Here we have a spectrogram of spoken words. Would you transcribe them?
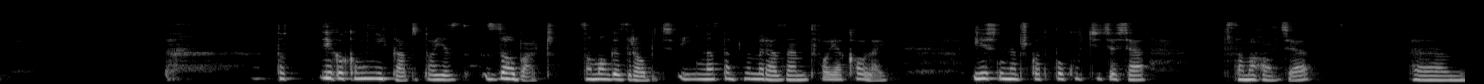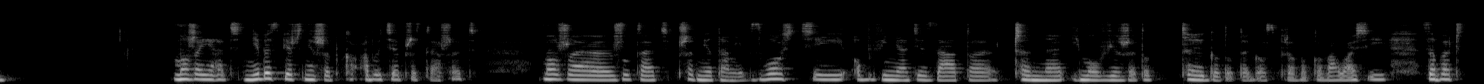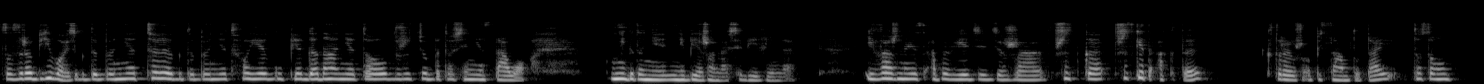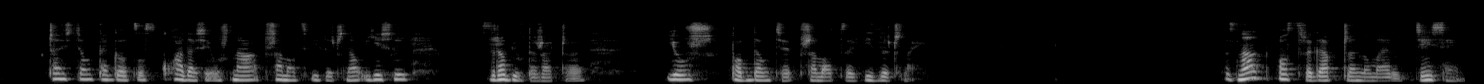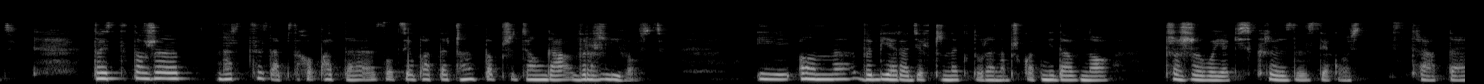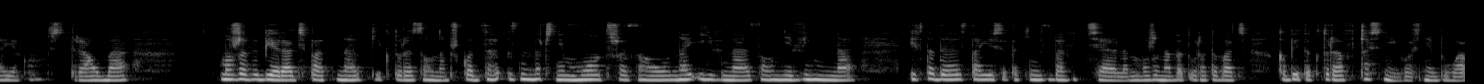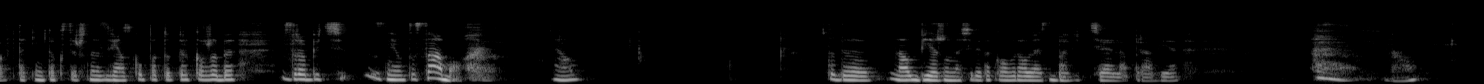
jego komunikat to jest: zobacz, co mogę zrobić, i następnym razem Twoja kolej. Jeśli na przykład pokłócicie się w samochodzie, um, może jechać niebezpiecznie szybko, aby Cię przestraszyć. Może rzucać przedmiotami w złości, obwiniać je za te czyny i mówi, że to ty go do tego sprowokowałaś i zobacz, co zrobiłaś. Gdyby nie ty, gdyby nie twoje głupie gadanie, to w życiu by to się nie stało. Nigdy nie, nie bierze na siebie winy. I ważne jest, aby wiedzieć, że wszystkie, wszystkie te akty, które już opisałam tutaj, to są częścią tego, co składa się już na przemoc fizyczną. Jeśli zrobił te rzeczy, już poddał cię przemocy fizycznej. Znak ostrzegawczy numer 10. To jest to, że narcyza, psychopatę, socjopatę często przyciąga wrażliwość. I on wybiera dziewczyny, które na przykład niedawno przeżyły jakiś kryzys, jakąś stratę, jakąś traumę. Może wybierać partnerki, które są na przykład znacznie młodsze, są naiwne, są niewinne i wtedy staje się takim zbawicielem. Może nawet uratować kobietę, która wcześniej właśnie była w takim toksycznym związku, po to tylko, żeby zrobić z nią to samo. No. Wtedy no, bierze na siebie taką rolę zbawiciela prawie. No.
